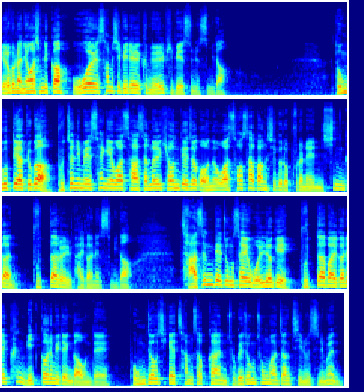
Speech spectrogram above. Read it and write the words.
여러분 안녕하십니까? 5월 31일 금요일 BBS 뉴스입니다. 동국대학교가 부처님의 생애와 사상을 현대적 언어와 서사 방식으로 풀어낸 신간 붓다를 발간했습니다. 자승대종사의 원력이 붓다 발간에 큰 밑거름이 된 가운데 봉정식에 참석한 조계종 총무원장 진우 스님은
